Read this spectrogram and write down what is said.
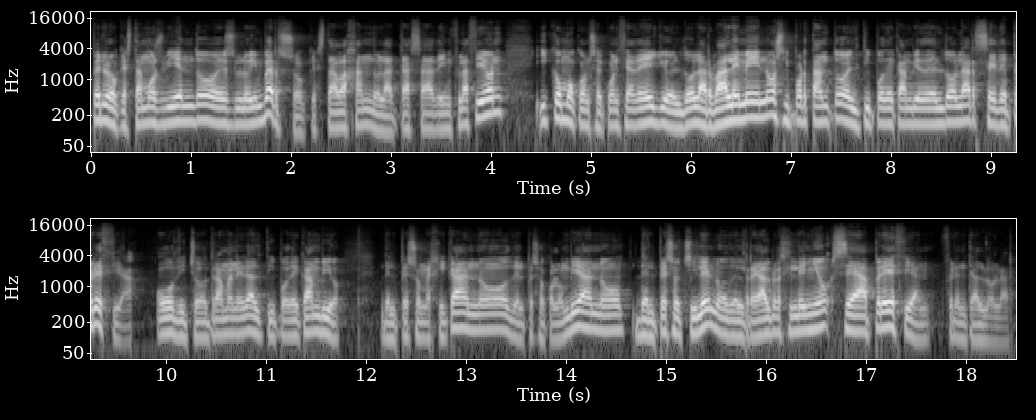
Pero lo que estamos viendo es lo inverso, que está bajando la tasa de inflación y como consecuencia de ello el dólar vale menos y por tanto el tipo de cambio del dólar se deprecia. O dicho de otra manera, el tipo de cambio del peso mexicano, del peso colombiano, del peso chileno, del real brasileño, se aprecian frente al dólar.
